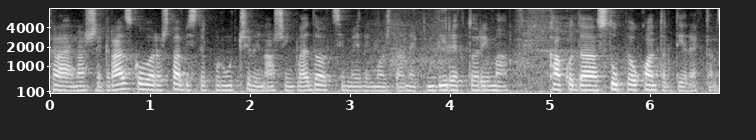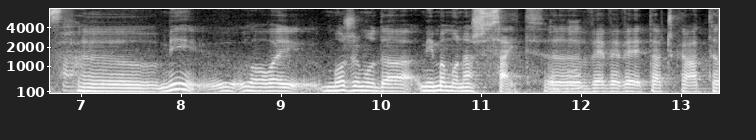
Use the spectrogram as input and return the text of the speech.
kraja našeg razgovora, šta biste poručili našim gledalcima ili možda nekim direktorima kako da stupe u kontakt direktan sa vama? E, mi ovaj, možemo da... Mi imamo naš sajt uh e, -huh. Mhm. www.atlco.rs.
